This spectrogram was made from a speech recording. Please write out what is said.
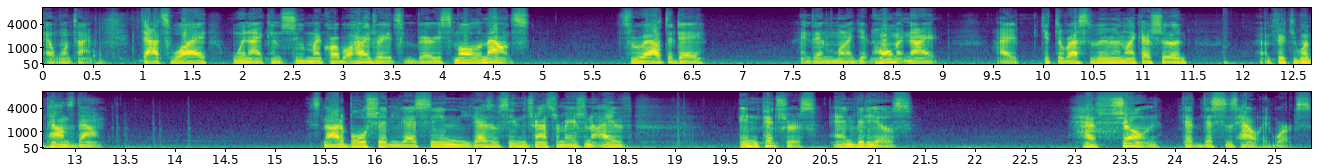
at one time. That's why when I consume my carbohydrates, very small amounts, throughout the day. And then when I get home at night, I get the rest of them in like I should. I'm 51 pounds down. It's not a bullshit. You guys seen you guys have seen the transformation. I've in pictures and videos have shown that this is how it works.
